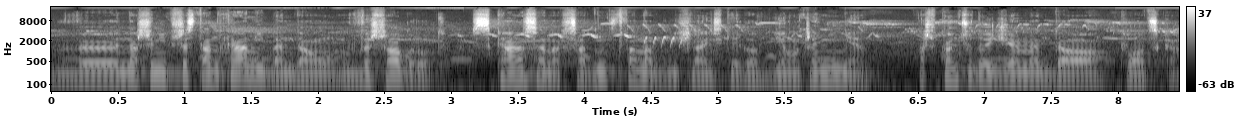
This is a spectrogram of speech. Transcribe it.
W naszymi przystankami będą Wyszogród, skansen osadnictwa nadwiślańskiego w Białczeninie, aż w końcu dojdziemy do Płocka.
